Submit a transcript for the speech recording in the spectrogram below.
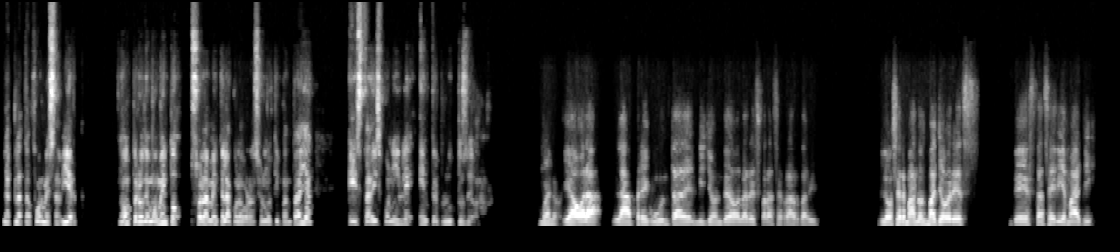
la plataforma es abierta, ¿no? Pero de momento solamente la colaboración multipantalla está disponible entre productos de Honor. Bueno, y ahora la pregunta del millón de dólares para cerrar, David. ¿Los hermanos mayores de esta serie Magic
